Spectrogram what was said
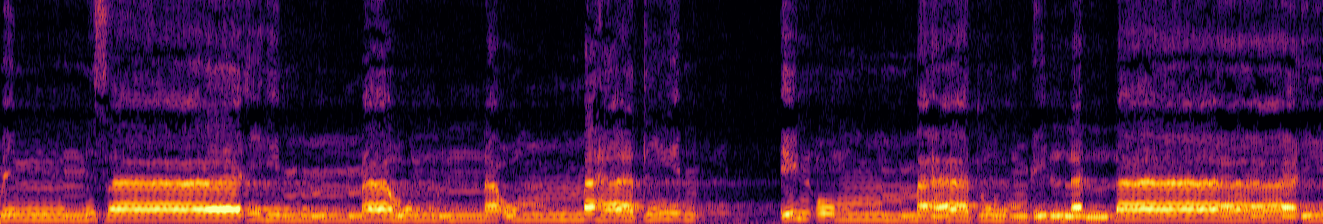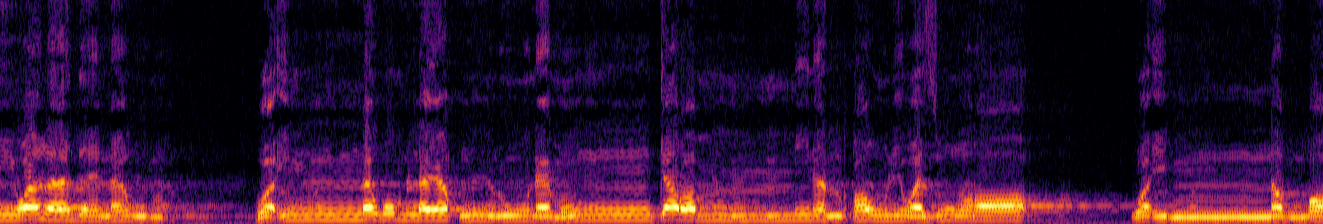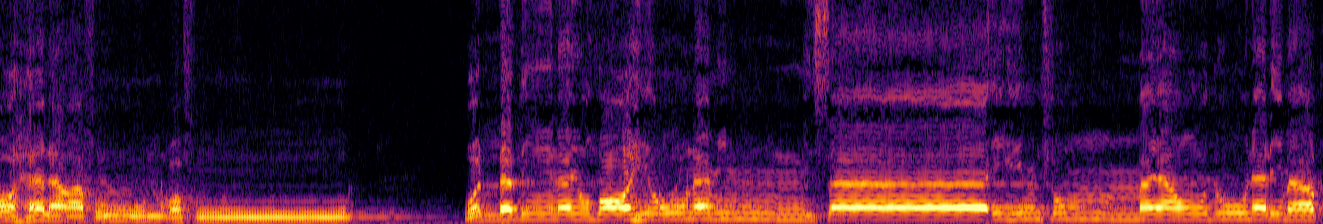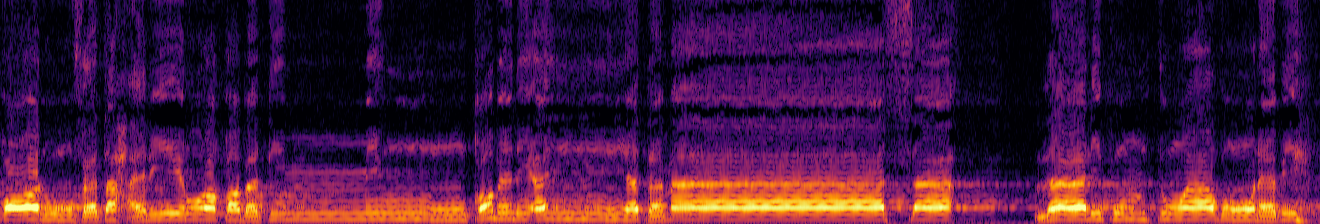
مِّن نِّسَائِهِم مَّا هُنَّ أُمَّهَاتِهِمْ ۖ إِنْ أُمَّهَاتُهُمْ إِلَّا اللَّائِي وَلَدْنَهُمْ ۚ وَإِنَّهُمْ لَيَقُولُونَ مُنكَرًا مِّنَ الْقَوْلِ وَزُورًا. وَإِنَّ اللَّهَ لَعَفُوٌّ غَفُورٌ. وَالَّذِينَ يُظَاهِرُونَ مِن نِّسَائِهِمْ ثُمَّ يَعُودُونَ لِمَا قَالُوا فَتَحْرِيرُ رَقَبَةٍ مِّن قَبْلِ أَن يَتَمَاسَّا ۚ. ذَٰلِكُمْ تُوعَظُونَ بِهِ ۚ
